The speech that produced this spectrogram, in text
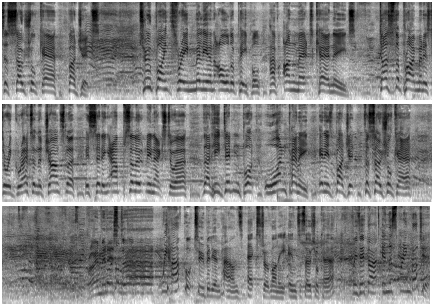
to social care budgets. 2.3 million older people have unmet care needs. Does the Prime Minister regret, and the Chancellor is sitting absolutely next to her, that he didn't put one penny in his budget for social care? Minister! We have put £2 billion extra money into social care. We did that in the spring budget.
